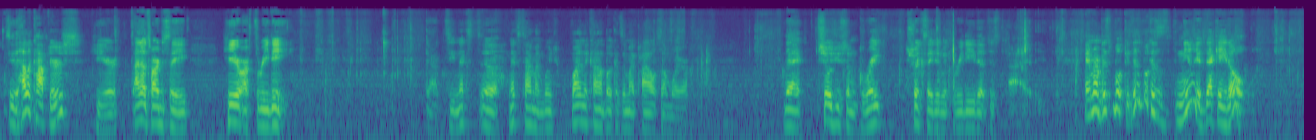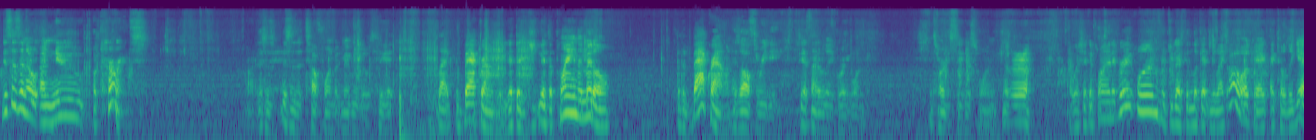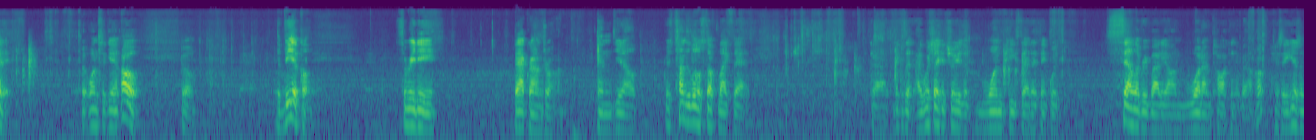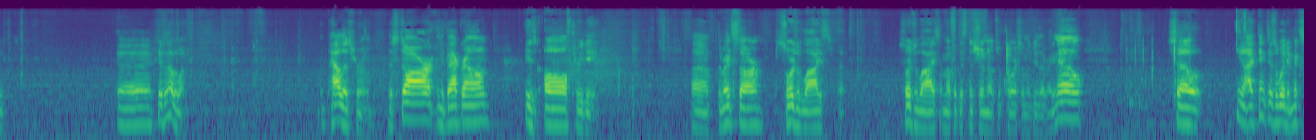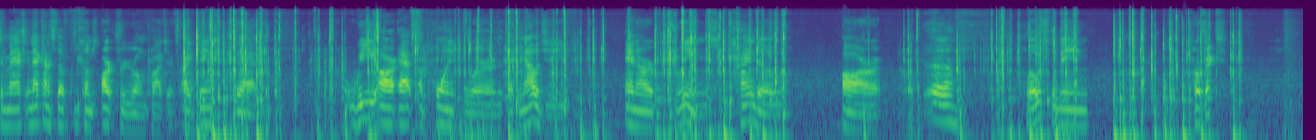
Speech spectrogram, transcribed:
See the helicopters here. I know it's hard to see, Here are 3D. God, see next uh, next time I'm going to find the comic book. It's in my pile somewhere. That shows you some great tricks they did with 3D. That just and remember this book. This book is nearly a decade old. This isn't a, a new occurrence. This is this is a tough one, but maybe we'll see it. Like the background here, you got the you got the plane in the middle, but the background is all 3D. See, that's not really a really great one. It's hard to see this one. I wish I could find a great one that you guys could look at and be like, oh, okay, I, I totally get it. But once again, oh, boom. The vehicle, 3D, background drawn. And, you know, there's tons of little stuff like that. God, like I said, I wish I could show you the one piece that I think would sell everybody on what I'm talking about. Oh, here's, a, here's, an, uh, here's another one. The Palace Room. The star in the background is all 3D. Uh, the red star, Swords of Lies. Swords of Lies. I'm going to put this in the show notes, of course. I'm going to do that right now. So, you know, I think there's a way to mix and match, and that kind of stuff becomes art for your own projects. I think that we are at a point where the technology and our dreams kind of are. Uh, close to being perfect.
